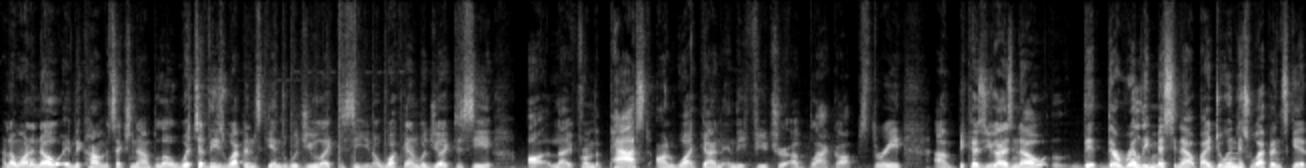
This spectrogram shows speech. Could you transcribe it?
And I want to know in the comment section down below, which of these weapon skins would you like to see? You know, what gun would you like to see uh, like from the past on what gun in the future of Black Ops 3 um, because you guys know they, they're really missing out. By doing this weapon skin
